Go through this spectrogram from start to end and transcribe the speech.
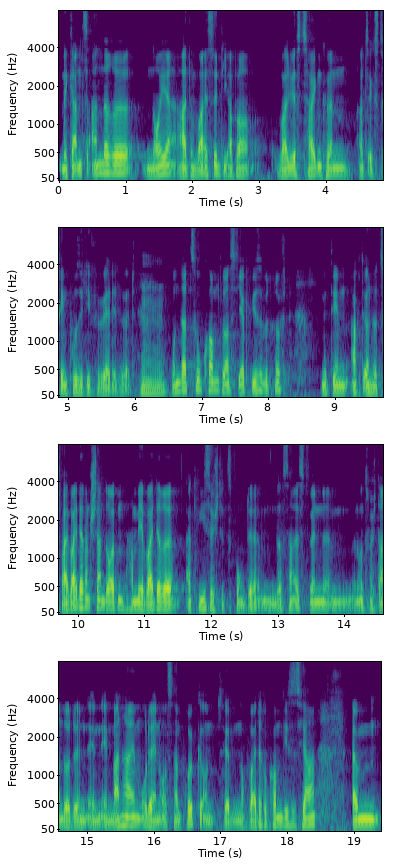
eine ganz andere, neue Art und Weise, die aber, weil wir es zeigen können, als extrem positiv bewertet wird. Mhm. Und dazu kommt, was die Akquise betrifft, mit den aktuell nur zwei weiteren Standorten haben wir weitere Akquise-Stützpunkte. Das heißt, wenn ähm, in unserem Standort in, in, in, Mannheim oder in Osnabrück, und es werden noch weitere kommen dieses Jahr, ähm,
